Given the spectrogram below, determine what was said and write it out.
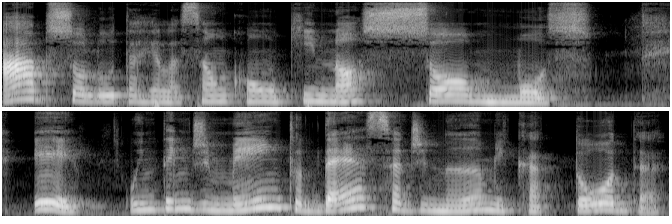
absoluta relação com o que nós somos. E o entendimento dessa dinâmica toda,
